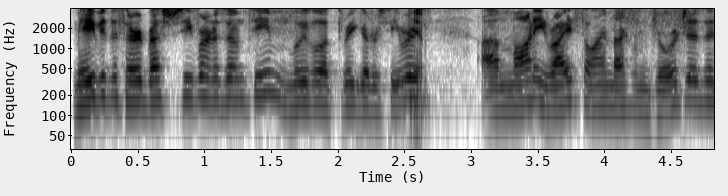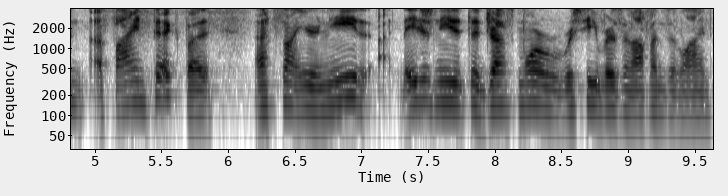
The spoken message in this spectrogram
maybe the third best receiver on his own team, Louisville had three good receivers. Uh, Monty Rice, the linebacker from Georgia, is a, fine pick, but that's not your need. They just needed to adjust more receivers and offensive line.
